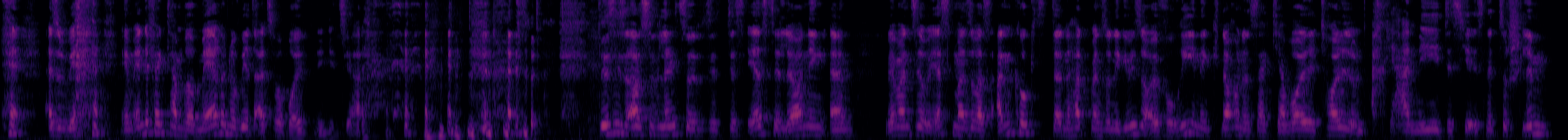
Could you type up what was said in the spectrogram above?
Also wir, im Endeffekt haben wir mehr renoviert, als wir wollten initial. also, das ist auch so vielleicht so das erste Learning. Ähm, wenn man so erstmal sowas anguckt, dann hat man so eine gewisse Euphorie in den Knochen und sagt, jawohl, toll und ach ja, nee, das hier ist nicht so schlimm.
